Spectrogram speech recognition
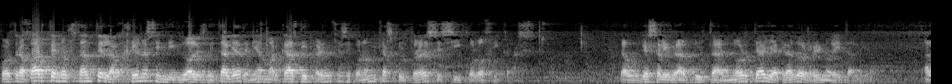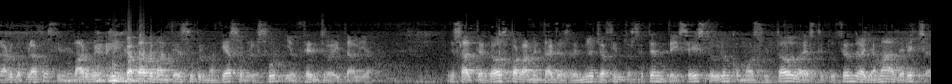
Por otra parte, no obstante, las regiones individuales de Italia tenían marcadas diferencias económicas, culturales y psicológicas. La burguesa liberal culta del norte había creado el reino de Italia. A largo plazo, sin embargo, incapaz de mantener su primacía sobre el sur y el centro de Italia. Los altercados parlamentarios de 1876 tuvieron como resultado la destitución de la llamada derecha,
